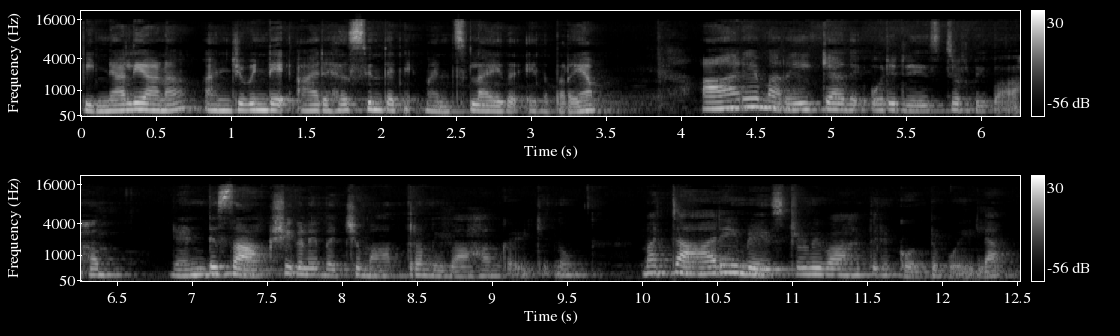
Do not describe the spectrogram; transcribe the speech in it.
പിന്നാലെയാണ് അഞ്ജുവിന്റെ ആ രഹസ്യം തന്നെ മനസ്സിലായത് എന്ന് പറയാം. ആരെയും അറിയിക്കാതെ ഒരു രജിസ്റ്റർ വിവാഹം. രണ്ട് സാക്ഷികളെ വെച്ച് മാത്രം വിവാഹം കഴിക്കുന്നു. മറ്റാരെയും രജിസ്റ്റർ വിവാഹത്തിന് കൊണ്ടുപോയില്ല.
